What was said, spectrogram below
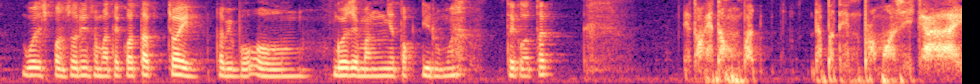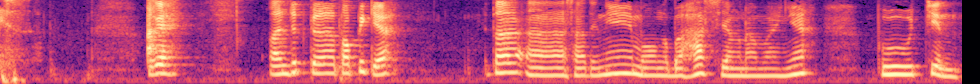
gue disponsorin sama Teh Kotak, coy. Tapi bohong, gue emang nyetok di rumah Teh Kotak. Hitung-hitung buat dapetin promosi guys. Oke, lanjut ke topik ya. Kita eh, saat ini mau ngebahas yang namanya bucin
